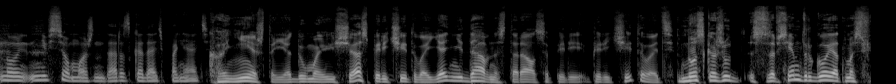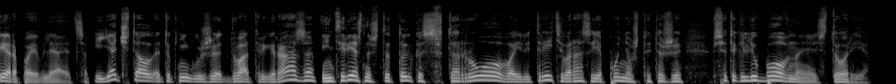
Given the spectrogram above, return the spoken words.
ну, не все можно, да, разгадать, понять. Конечно, я думаю, думаю, и сейчас перечитывая, я недавно старался пере, перечитывать, но скажу, совсем другая атмосфера появляется. И я читал эту книгу уже два-три раза. И интересно, что только с второго или третьего раза я понял, что это же все-таки любовная история.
